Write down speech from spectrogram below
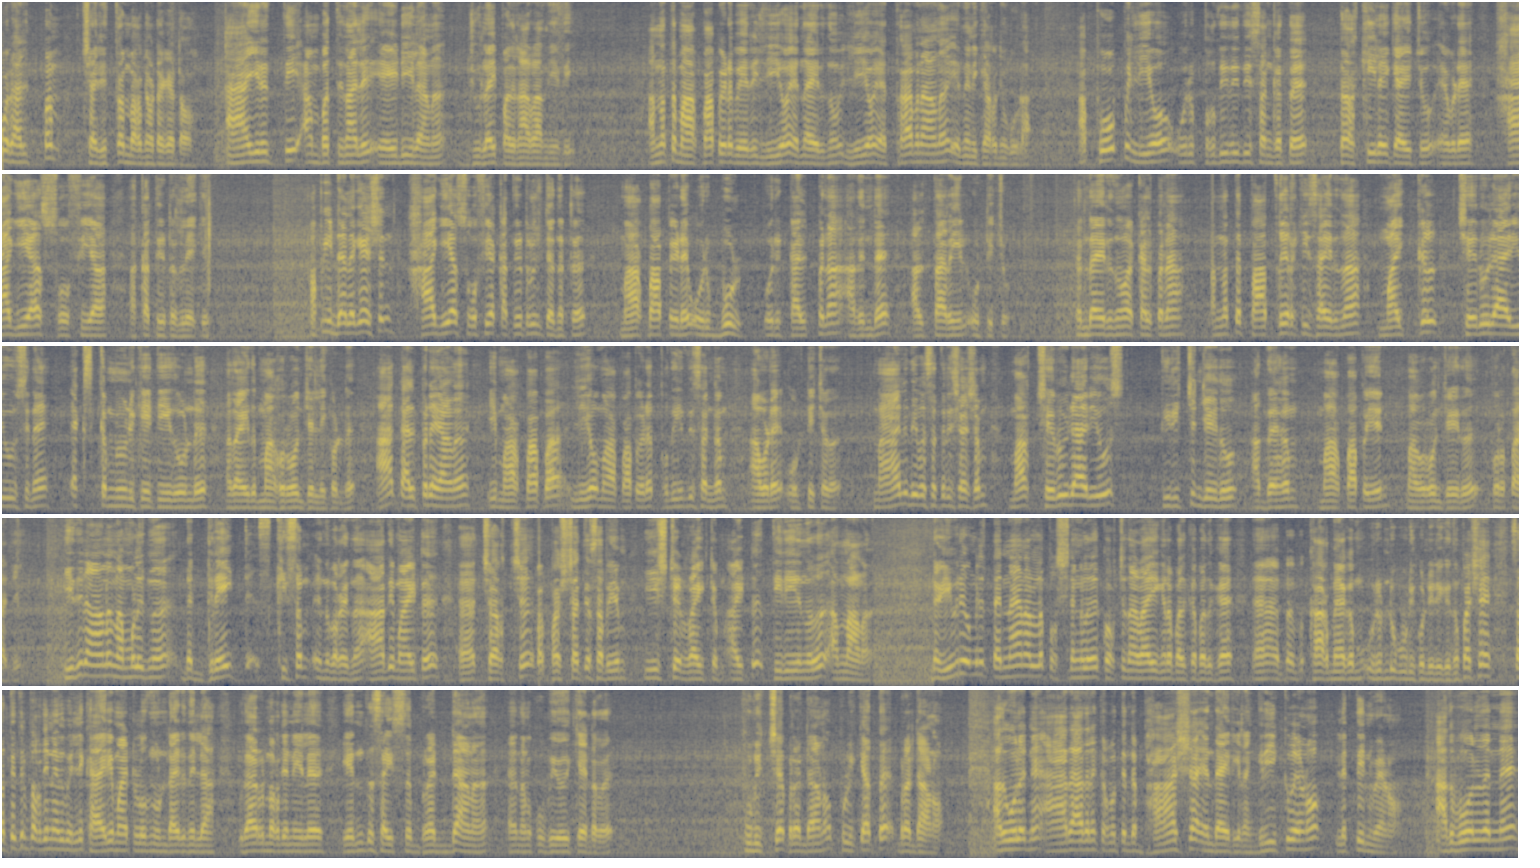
ഒരല്പം ചരിത്രം പറഞ്ഞോട്ടെ കേട്ടോ. ആയിരത്തി അമ്പത്തിനാല് എ ഡിയിലാണ് ജൂലൈ പതിനാറാം തീയതി. അന്നത്തെ മാർപ്പാപ്പയുടെ പേര് ലിയോ എന്നായിരുന്നു. ലിയോ എത്രാമനാണ് എന്ന് എനിക്ക് അറിഞ്ഞുകൂടാ ആ പോപ്പ് ലിയോ ഒരു പ്രതിനിധി സംഘത്തെ ടർക്കിയിലേക്ക് അയച്ചു. എവിടെ? ഹാഗിയ സോഫിയ കത്തീഡ്രലിലേക്ക്. അപ്പോൾ ഈ ഡെലഗേഷൻ ഹാഗിയ സോഫിയ കത്തീഡ്രലിൽ ചെന്നിട്ട് മാർപ്പാപ്പയുടെ ഒരു ബുൾ ഒരു കൽപ്പന അതിന്റെ അൾത്താരയിൽ ഒട്ടിച്ചു. എന്തായിരുന്നു ആ കൽപ്പന? അന്നത്തെ പാത്രിയർക്കീസ് ആയിരുന്ന മൈക്കിൾ ചെരുലാരിയൂസിനെ എക്സ് കമ്മ്യൂണിക്കേറ്റ് ചെയ്തുകൊണ്ട് അതായത് മഹറോൻ ചൊല്ലിക്കൊണ്ട്. ആ കൽപ്പനയാണ് ഈ മാർപ്പാപ്പ ലിയോ മാർപ്പാപ്പയുടെ പ്രതിനിധി സംഘം അവിടെ ഒട്ടിച്ചത്. നാല് ദിവസത്തിന് ശേഷം മാർ ചെറുലാരിയൂസ് തിരിച്ചും ചെയ്തു. അദ്ദേഹം മാർപ്പാപ്പയും മഹറോൻ ചെയ്ത് പുറത്താക്കി. ഇതിനാണ് നമ്മളിന്ന് ദ ഗ്രേറ്റ് സ്കിസം എന്ന് പറയുന്നത്. ആദ്യമായിട്ട് ചർച്ച് പാശ്ചാത്യ സഭയും ഈസ്റ്റേൺ റൈറ്റും ആയിട്ട് തിരിയുന്നത് അന്നാണ്. ഇവർ തമ്മിൽ തെന്നാനുള്ള പ്രശ്നങ്ങൾ കുറച്ച് നാളായി ഇങ്ങനെ പതുക്കെ പതുക്കെ കാർമേഘം ഉരുണ്ടു കൂടിക്കൊണ്ടിരിക്കുന്നു പക്ഷേ സത്യത്തിൽ പറഞ്ഞാൽ അത് വലിയ കാര്യമായിട്ടുള്ളൊന്നും ഉണ്ടായിരുന്നില്ല. ഉദാഹരണം പറഞ്ഞാൽ എന്ത് സൈസ് ബ്രെഡാണ് നമുക്ക് ഉപയോഗിക്കേണ്ടത്? പുളിച്ച ബ്രെഡാണോ പുളിക്കാത്ത ബ്രെഡാണോ അതുപോലെ തന്നെ ആരാധനക്രമത്തിന്റെ ഭാഷ എന്തായിരിക്കണം? ഗ്രീക്ക് വേണോ ലത്തീൻ വേണോ? അതുപോലെ തന്നെ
